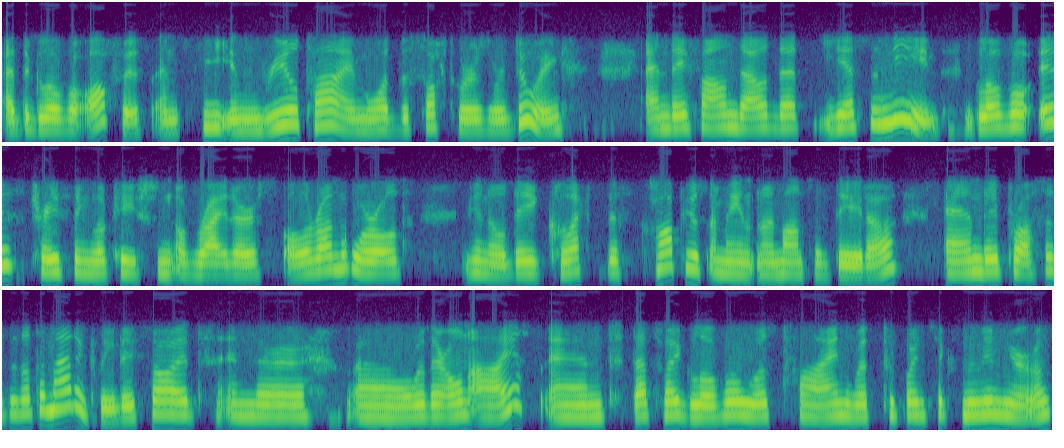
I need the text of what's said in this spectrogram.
at the Glovo office and see in real time what the softwares were doing. And they found out that, yes, indeed, Glovo is tracing location of riders all around the world. You know, they collect this copious amounts of data and they process it automatically. They saw it in their uh, with their own eyes, and that's why Glovo was fined with 2.6 million euros.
